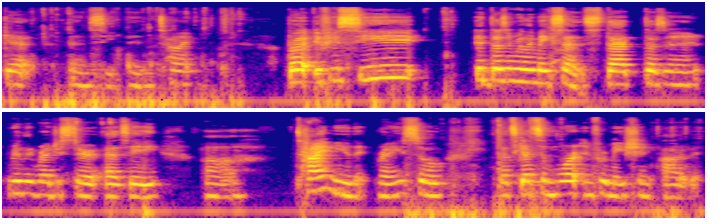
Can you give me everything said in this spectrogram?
get and see in time. But if you see it doesn't really make sense, that doesn't really register as a uh, time unit, right? So let's get some more information out of it.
